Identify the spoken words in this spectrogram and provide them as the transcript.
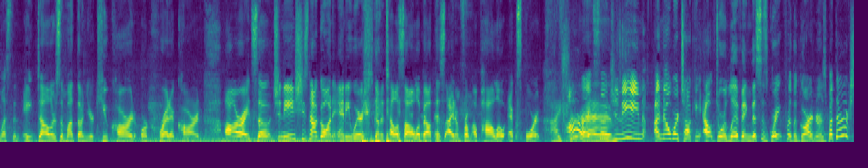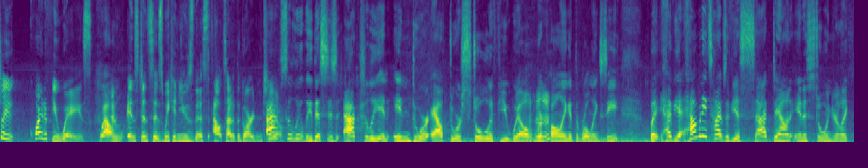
less than $8 a month on your Q card or credit card. All right, so Janine, she's not going anywhere. She's going to tell us all about this item from Apollo Export. I sure All right, am. so Janine, I know we're talking outdoor living. This is great for the gardeners, but there are actually quite a few ways Well- and instances we can use this outside of the garden too. Absolutely. This is actually an indoor outdoor stool, if you will. Mm-hmm. We're calling it the rolling seat. But have you how many times have you sat down in a stool and you're like,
